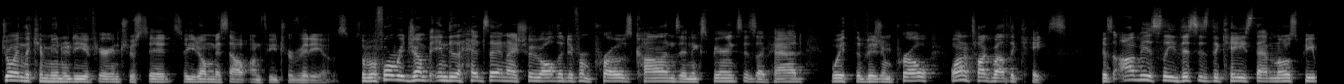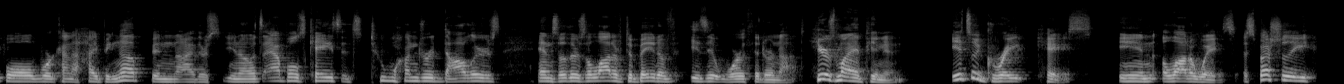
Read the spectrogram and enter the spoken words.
Join the community if you're interested so you don't miss out on future videos. So before we jump into the headset and I show you all the different pros, cons, and experiences I've had with the Vision Pro, I wanna talk about the case because obviously this is the case that most people were kind of hyping up and either, you know, it's Apple's case, it's $200. And so there's a lot of debate of is it worth it or not? Here's my opinion. It's a great case in a lot of ways, especially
